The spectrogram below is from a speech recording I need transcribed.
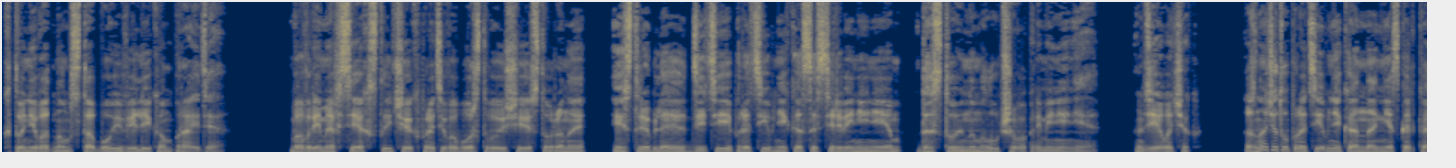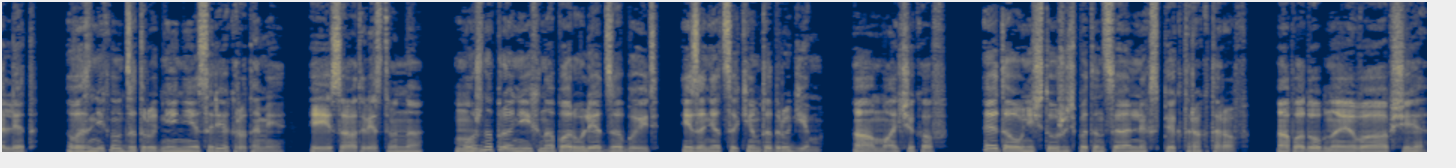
кто не в одном с тобой великом прайде. Во время всех стычек противоборствующие стороны истребляют детей противника со стервенением, достойным лучшего применения. Девочек? Значит, у противника на несколько лет возникнут затруднения с рекрутами, и, соответственно, можно про них на пару лет забыть и заняться кем-то другим. А мальчиков – это уничтожить потенциальных спектракторов, а подобное вообще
